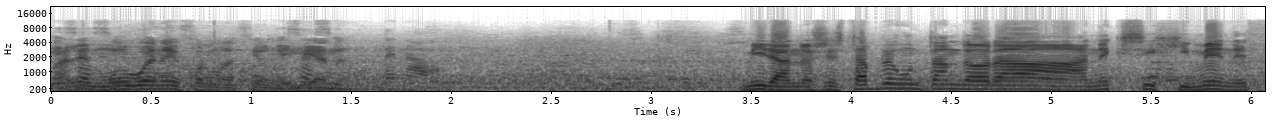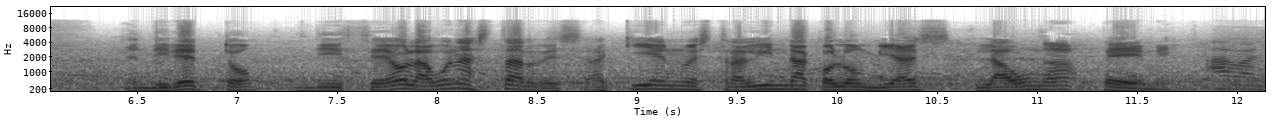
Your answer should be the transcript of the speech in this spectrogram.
¿Vale? Muy buena información, Liliana. de nada. Mira, nos está preguntando ahora Anexi Jiménez en directo. Dice, hola, buenas tardes. Aquí en nuestra linda Colombia es la 1 pm. Ah, vale.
